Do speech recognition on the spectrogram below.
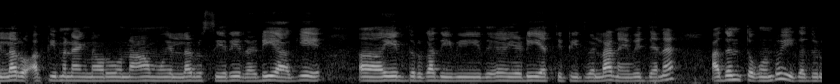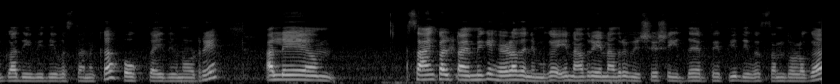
ಎಲ್ಲರೂ ಅತ್ತಿ ಮನ್ಯಾಗಿನವರು, ನಾವು ಎಲ್ಲರೂ ಸೇರಿ ರೆಡಿಯಾಗಿ ಏನು ದುರ್ಗಾದೇವಿ ಇದೆ, ಎಡಿ ಎತ್ತಿಟ್ಟಿದ್ವೆಲ್ಲ ನೈವೇದ್ಯನ ಅದನ್ನು ತೊಗೊಂಡು ಈಗ ದುರ್ಗಾದೇವಿ ದೇವಸ್ಥಾನಕ್ಕೆ ಹೋಗ್ತಾ ಇದ್ದೀವಿ ನೋಡ್ರಿ. ಅಲ್ಲಿ ಸಾಯಂಕಾಲ ಟೈಮಿಗೆ ಹೇಳೋದೆ ನಿಮ್ಗೆ, ಏನಾದರೂ ಏನಾದರೂ ವಿಶೇಷ ಇದ್ದೇ ಇರ್ತೈತಿ ದೇವಸ್ಥಾನದೊಳಗೆ.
